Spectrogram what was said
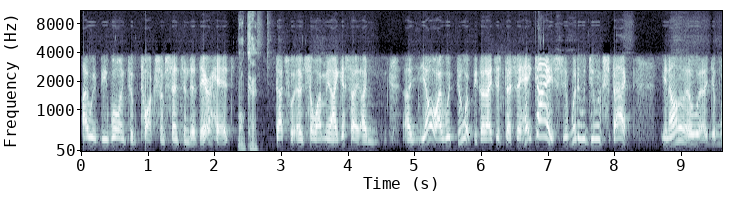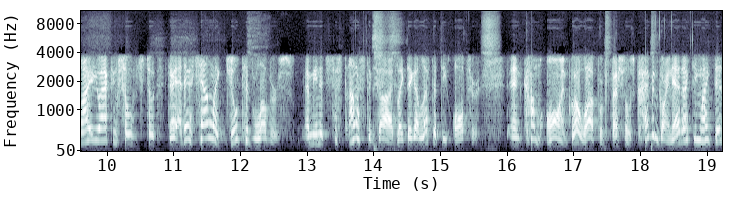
I would be willing to talk some sense into their head. okay. That's what. So I mean, I guess I, I'm, uh, yo, I would do it because I just I say, hey guys, what would you expect? You know, uh, why are you acting so? so they, they sound like jilted lovers. I mean, it's just honest to God, like they got left at the altar. And come on, grow up, professionals. Kevin Garnett acting like this.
